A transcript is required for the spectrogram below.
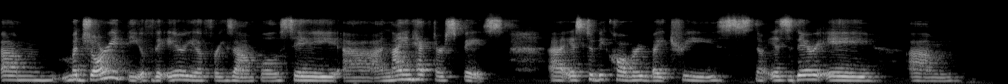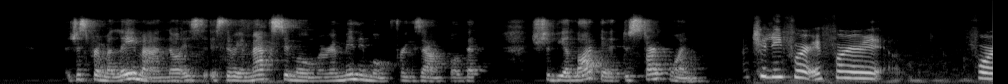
um, majority of the area, for example, say uh, a nine hectare space, is to be covered by trees? Now, is there a um, just from a layman, no, is, is there a maximum or a minimum, for example, that should be allotted to start one? Actually, for for for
